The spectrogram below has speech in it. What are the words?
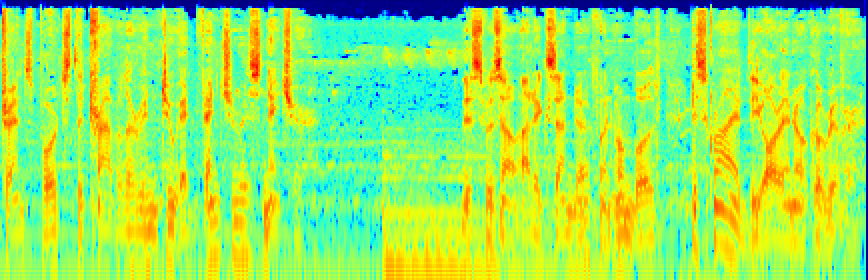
transports the traveler into adventurous nature. This was how Alexander von Humboldt described the Orinoco River.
